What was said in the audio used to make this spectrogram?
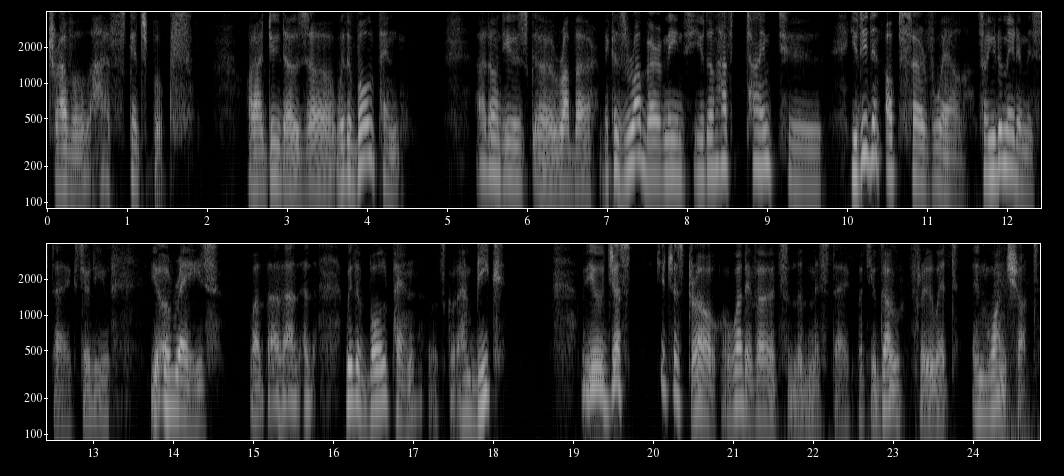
travel, I have sketchbooks or I do those uh, with a ball pen. I don't use uh, rubber because rubber means you don't have time to, you didn't observe well. So you made a mistake. So you, you erase. Well, with a ball pen, it's called, and beak, you just you just draw or whatever. It's a little mistake, but you go through it in one shot.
